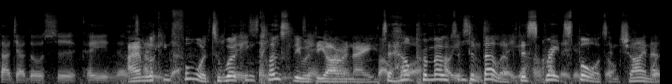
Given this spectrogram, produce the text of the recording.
I am looking forward to working closely with the R&A to help promote and develop this great sport in China.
